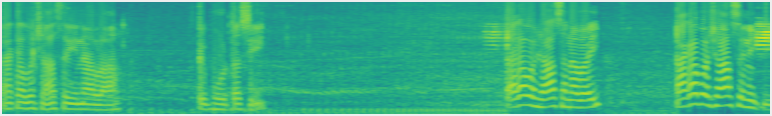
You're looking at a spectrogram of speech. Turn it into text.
টাকা পয়সা আছে কি না আলা একটু ঘুরতাছি। টাকা পয়সা আছে না ভাই? টাকা পয়সা আছে নাকি?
